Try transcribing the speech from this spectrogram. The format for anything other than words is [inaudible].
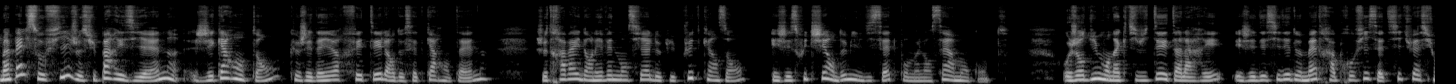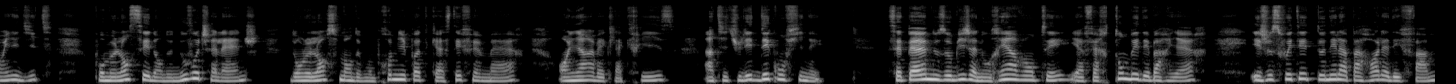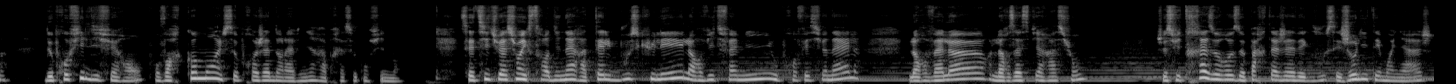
Je m'appelle Sophie, je suis parisienne, j'ai 40 ans, que j'ai d'ailleurs fêté lors de cette quarantaine. Je travaille dans l'événementiel depuis plus de 15 ans et j'ai switché en 2017 pour me lancer à mon compte. Aujourd'hui, mon activité est à l'arrêt et j'ai décidé de mettre à profit cette situation inédite pour me lancer dans de nouveaux challenges, dont le lancement de mon premier podcast éphémère en lien avec la crise, intitulé Déconfiné. Cette période nous oblige à nous réinventer et à faire tomber des barrières, et je souhaitais donner la parole à des femmes de profils différents pour voir comment elles se projettent dans l'avenir après ce confinement. Cette situation extraordinaire a-t-elle bousculé leur vie de famille ou professionnelle, leurs valeurs, leurs aspirations? Je suis très heureuse de partager avec vous ces jolis témoignages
